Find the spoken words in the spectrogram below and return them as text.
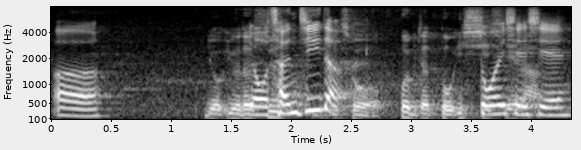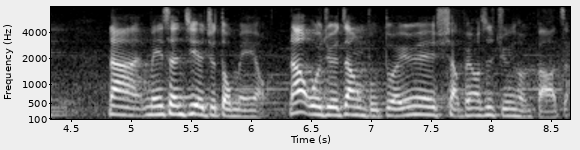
呃，有有的有成绩的，错，会比较多一些，多一些些。那没成绩的就都没有，那我觉得这样不对，因为小朋友是均衡发展，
